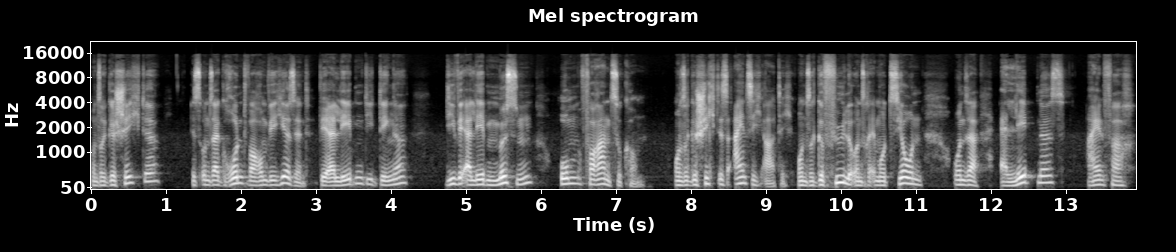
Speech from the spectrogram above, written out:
Unsere Geschichte ist unser Grund, warum wir hier sind. Wir erleben die Dinge, die wir erleben müssen, um voranzukommen. Unsere Geschichte ist einzigartig. Unsere Gefühle, unsere Emotionen, unser Erlebnis einfach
